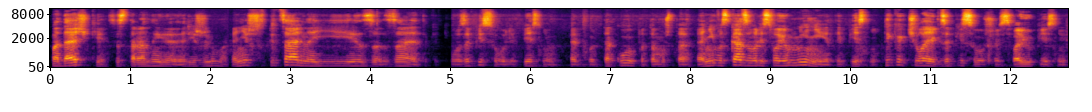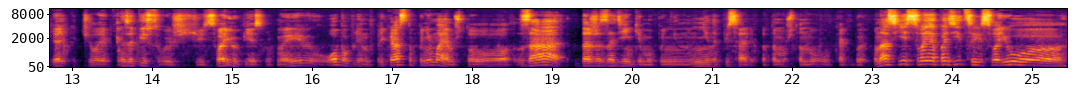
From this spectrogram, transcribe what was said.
подачки со стороны режима. Конечно, специально и за, за это записывали песню как бы такую, потому что они высказывали свое мнение этой песни. Ты как человек, записывавший свою песню, я как человек, записывающий свою песню. Мы оба, блин, прекрасно понимаем, что за даже за деньги мы бы не, не написали, потому что, ну, как бы, у нас есть своя позиция и свое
